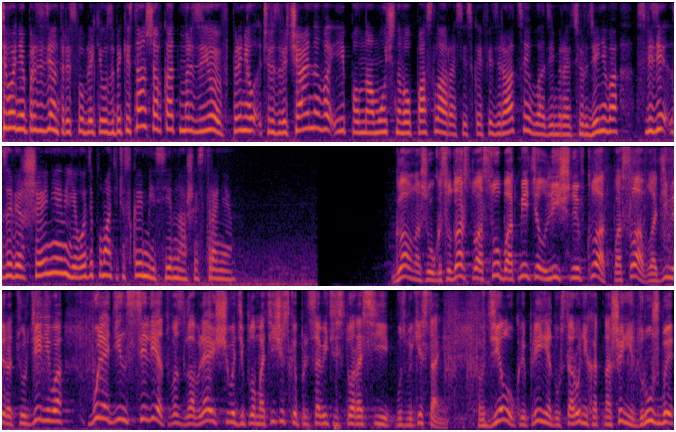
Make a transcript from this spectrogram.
Сегодня президент Республики Узбекистан Шавкат Мирзиёев принял чрезвычайного и полномочного посла Российской Федерации Владимира Тюрденева в связи с завершением его дипломатической миссии в нашей стране. Глава нашего государства особо отметил личный вклад посла Владимира Тюрденева, более 11 лет возглавляющего дипломатическое представительство России в Узбекистане, в дело укрепления двусторонних отношений дружбы,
